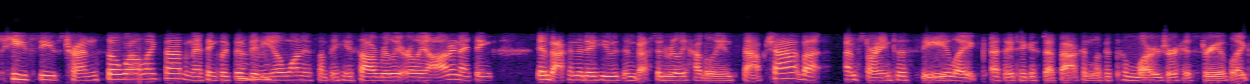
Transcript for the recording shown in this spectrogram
he sees trends so well like that. And I think like the mm-hmm. video one is something he saw really early on. And I think in back in the day he was invested really heavily in Snapchat, but I'm starting to see like as I take a step back and look at the larger history of like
